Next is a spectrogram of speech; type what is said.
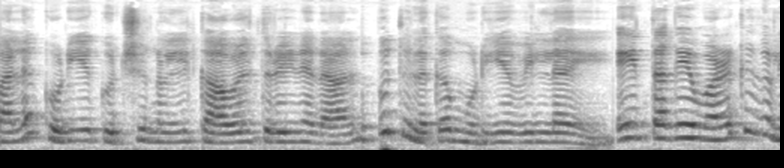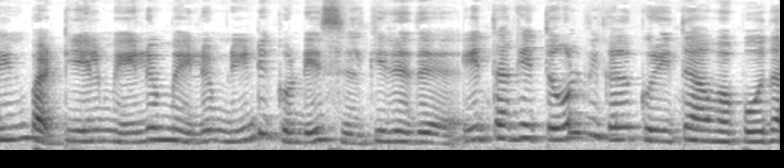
பல கொடிய குற்றங்களில் காவல்துறையினரால் துப்பு துளக்க முடியவில்லை. இத்தகைய வழக்குகளின் பட்டியல் மேலும் மேலும் நீண்டு கொண்டே செல்கிறது. இத்தகைய தோல்விகள் குறித்து அவ்வப்போது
